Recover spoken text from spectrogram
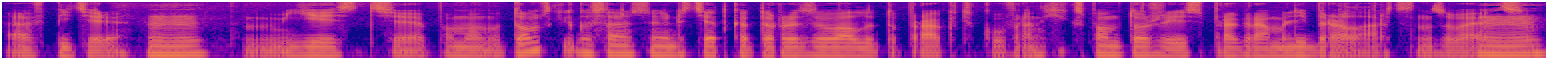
в Питере. Угу. Есть, э, по-моему, Томский государственный университет, который развивал эту практику. В Ранхикс, по-моему, тоже есть программа Liberal Arts называется. Угу.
